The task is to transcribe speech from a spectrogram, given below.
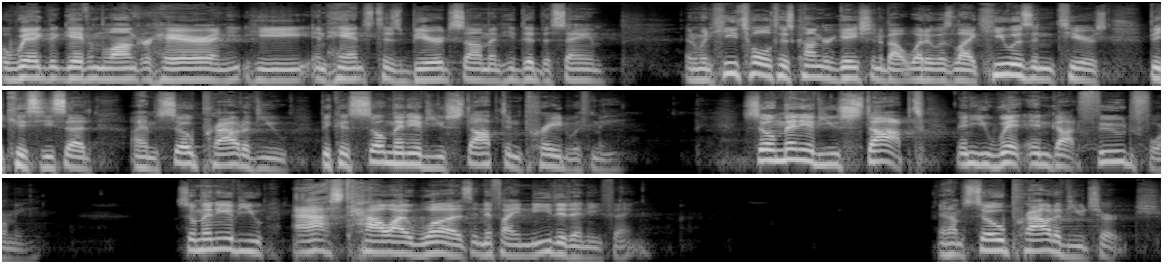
a wig that gave him longer hair, and he, enhanced his beard some, and he did the same. And when he told his congregation about what it was like, he was in tears because he said, I am so proud of you because so many of you stopped and prayed with me. So many of you stopped and you went and got food for me. So many of you asked how I was and if I needed anything. And I'm so proud of you, church.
